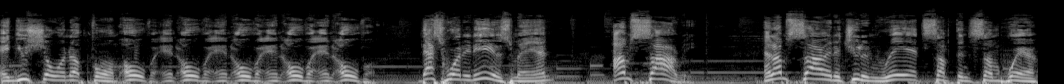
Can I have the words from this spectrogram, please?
and you showing up for them over and over and over and over and over. That's what it is, man. I'm sorry. And I'm sorry that you didn't read something somewhere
